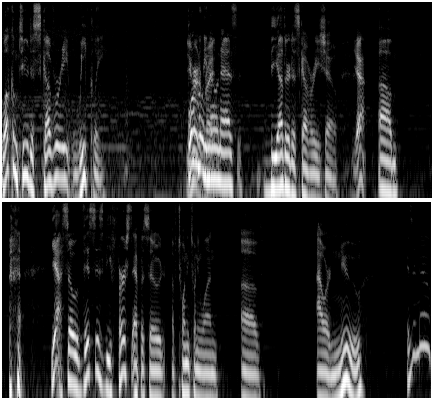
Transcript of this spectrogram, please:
Welcome to Discovery Weekly, You formerly right. known as the Other Discovery Show. Yeah. Um, yeah, so this is the first episode of 2021 of our new. Is it new?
